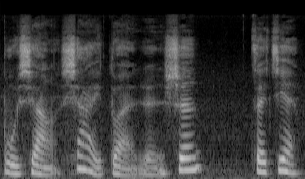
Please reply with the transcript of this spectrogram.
步向下一段人生。再见。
